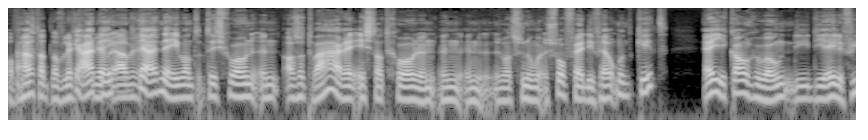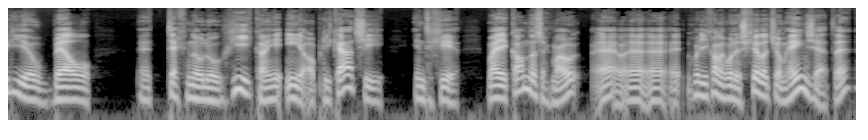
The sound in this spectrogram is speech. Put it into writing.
Of ligt dat, of ligt Ja, nee, AWS? ja, nee, want het is gewoon een, als het ware is dat gewoon een, een, een wat ze noemen een software development kit. Hè, je kan gewoon die, die hele videobel eh, technologie kan je in je applicatie integreren. Maar je kan er zeg maar, hè, eh, eh, eh, je kan er gewoon een schilletje omheen zetten.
